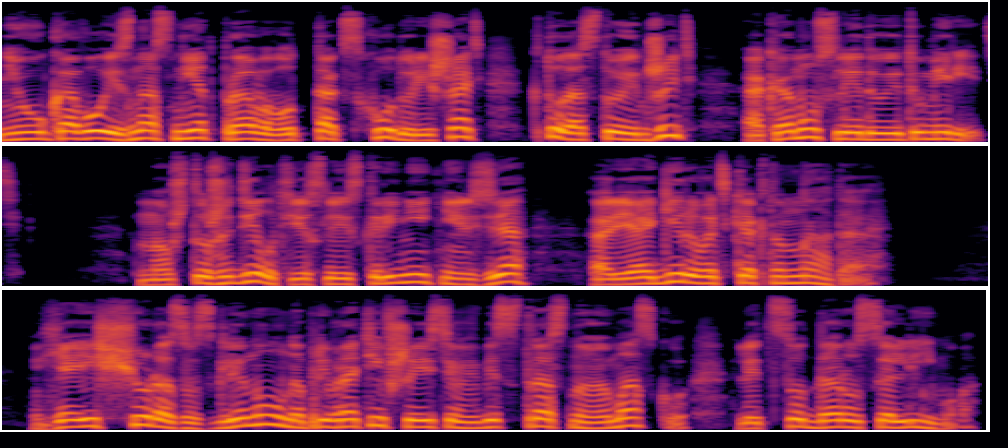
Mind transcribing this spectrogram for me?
Ни у кого из нас нет права вот так сходу решать, кто достоин жить, а кому следует умереть. Но что же делать, если искоренить нельзя, а реагировать как-то надо? Я еще раз взглянул на превратившееся в бесстрастную маску лицо Даруса Лимо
